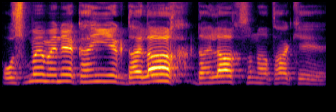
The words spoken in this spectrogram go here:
उसमें मैंने कहीं एक डायलाग डायलॉग सुना था कि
